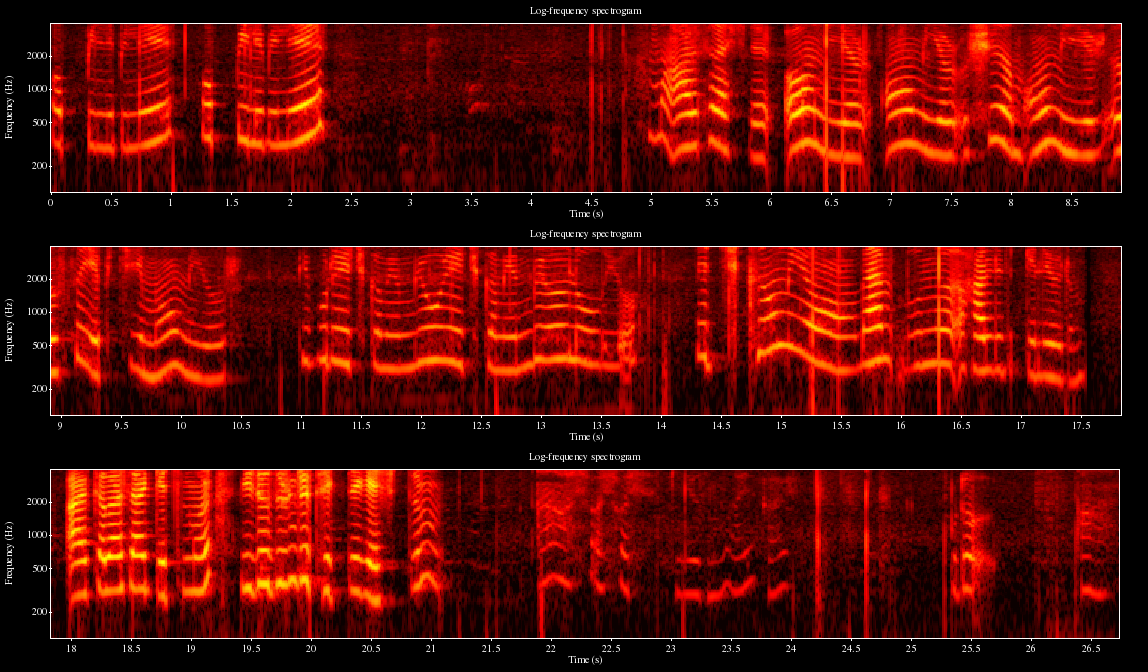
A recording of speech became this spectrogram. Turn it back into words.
Hop bili bili. Hop bili bili. Ama arkadaşlar olmuyor. Olmuyor. Işığım olmuyor. Ilsa yapıcıyım olmuyor. Bir buraya çıkamıyorum. Bir oraya çıkamıyorum. Bir öyle oluyor. Ya çıkılmıyor. Ben bunu halledip geliyorum. Arkadaşlar geçtim Video durunca tekte geçtim. Ay ay. Geliyorum. Ay ay. Burada... Ah.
